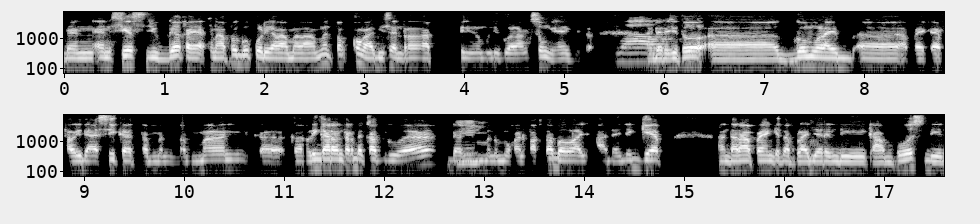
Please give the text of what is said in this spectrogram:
dan anxious juga kayak kenapa gue kuliah lama-lama kok nggak bisa nerapin ilmu gue langsung ya gitu. Wow. Nah, dari situ uh, gue mulai uh, apa ya kayak validasi ke teman-teman ke, ke lingkaran terdekat gue dan hmm. menemukan fakta bahwa adanya gap antara apa yang kita pelajarin di kampus di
